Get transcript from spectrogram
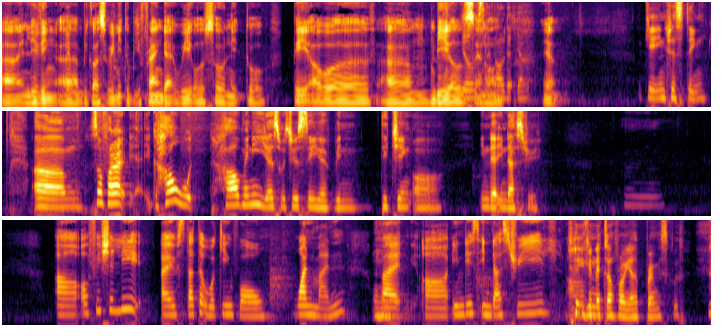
uh, in living uh, because we need to be frank that we also need to pay our um, bills, Bills and, all. that. Yeah. Yeah. Okay, interesting. Um, so Farah, how would how many years would you say you have been teaching or in the industry? Uh, officially, I've started working for one month, Mhm. but uh, in this industry, You're um, gonna come from your primary school.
